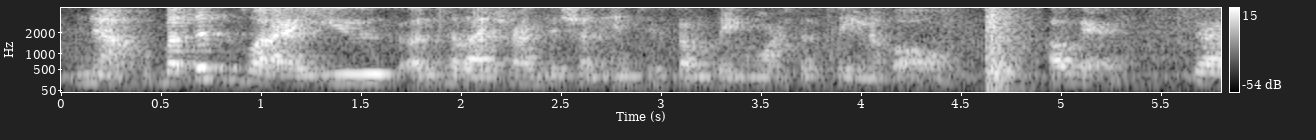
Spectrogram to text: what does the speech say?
No, but this is what I use until I transition into something more sustainable. Okay, so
